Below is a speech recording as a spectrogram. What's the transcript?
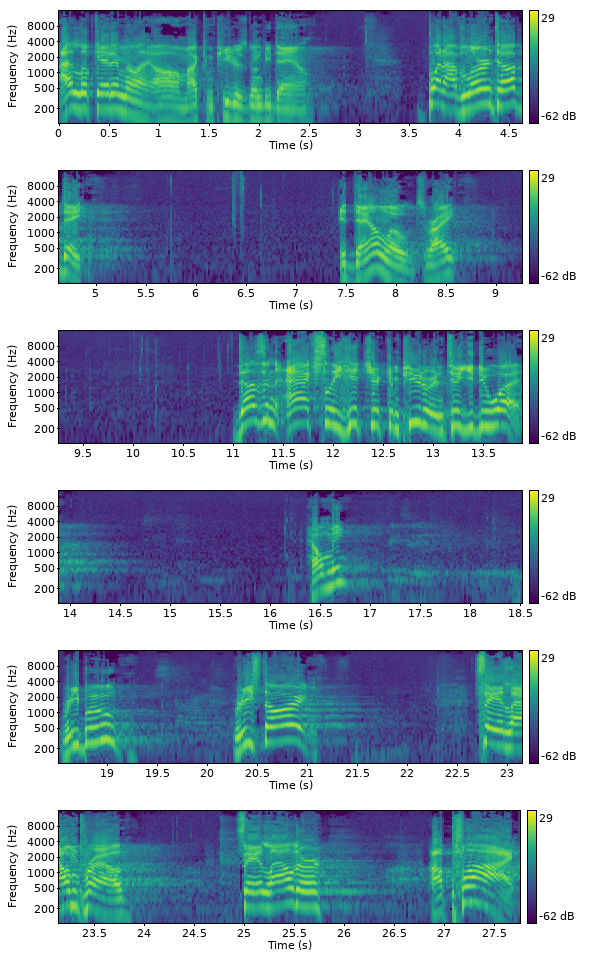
I look at them and I'm like, oh, my computer's going to be down. But I've learned to update. It downloads, right? Doesn't actually hit your computer until you do what? Help me? Reboot? Restart? Say it loud and proud. Say it louder. Apply.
